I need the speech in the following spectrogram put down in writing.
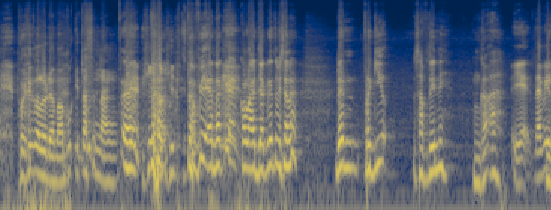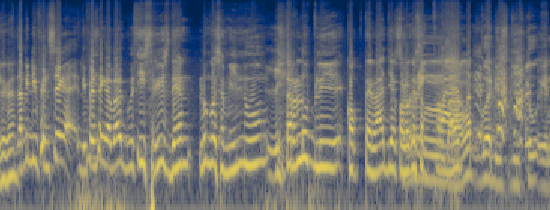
Pokoknya kalau udah mabuk kita senang. Eh, gitu. tapi enaknya kalau ajak dia tuh misalnya dan pergi yuk Sabtu ini. Enggak ah. Iya, tapi Gitu kan? tapi defense-nya nggak defense-nya nggak bagus. Ih serius Den, lu gak usah minum. Iya. Ntar lu beli koktail aja kalau sering Sprite. banget gue digituin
